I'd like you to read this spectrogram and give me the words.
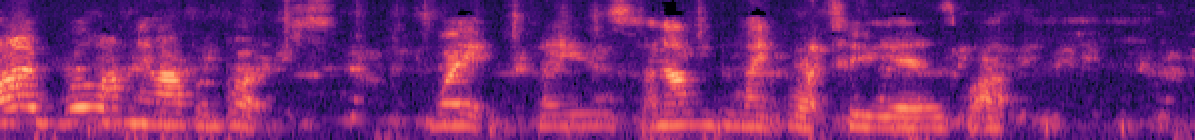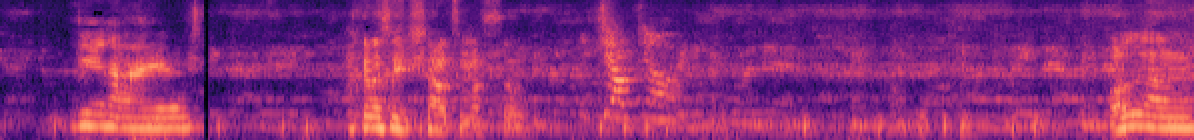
I will have a new album, but just wait, please. I know we've been waiting for like two years, but you know. How can I say shout to myself? Ciao, ciao. Hola!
